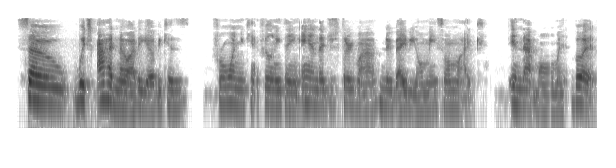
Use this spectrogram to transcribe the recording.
So, which I had no idea because for one, you can't feel anything, and they just threw my new baby on me. So I'm like in that moment, but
